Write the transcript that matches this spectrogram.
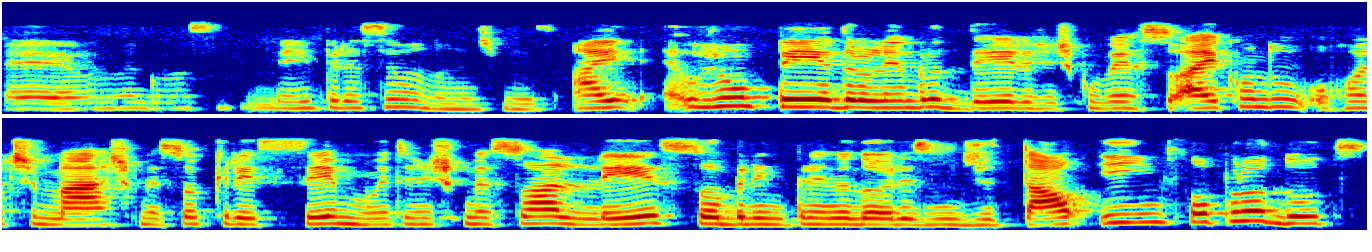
É um negócio meio impressionante mesmo. Aí o João Pedro, eu lembro dele, a gente conversou. Aí quando o Hotmart começou a crescer muito, a gente começou a ler sobre empreendedorismo digital e infoprodutos.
